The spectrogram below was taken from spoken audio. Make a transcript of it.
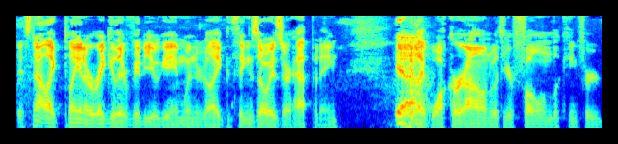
it's not like playing a regular video game when you're like things always are happening. yeah. You like walk around with your phone looking for.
